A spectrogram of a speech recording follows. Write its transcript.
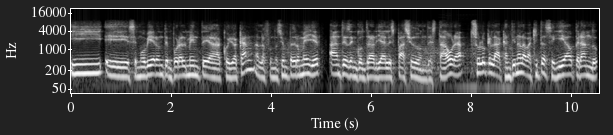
Y eh, se movieron temporalmente a Coyoacán, a la Fundación Pedro Meyer, antes de encontrar ya el espacio donde está ahora. Solo que la cantina La Vaquita seguía operando,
